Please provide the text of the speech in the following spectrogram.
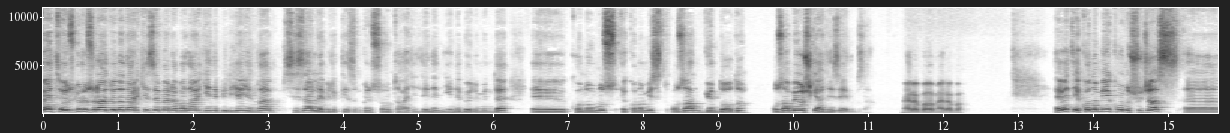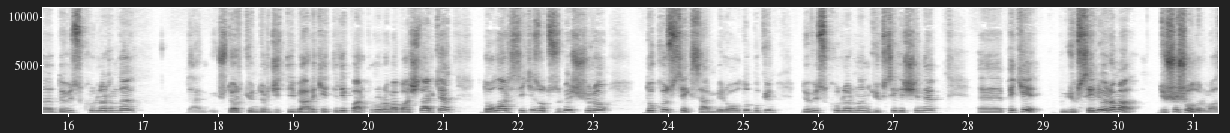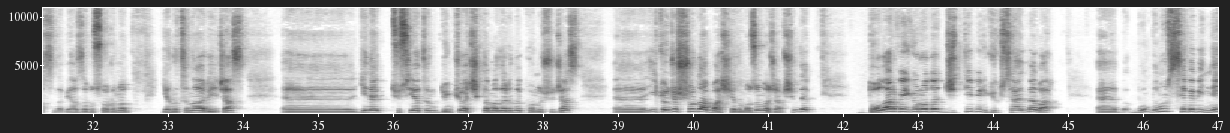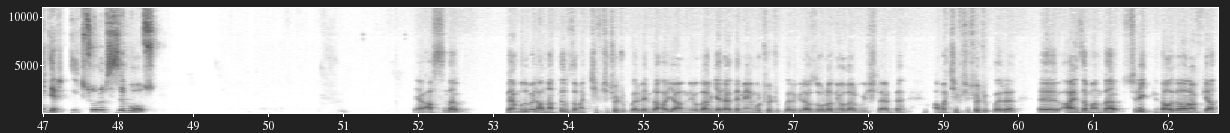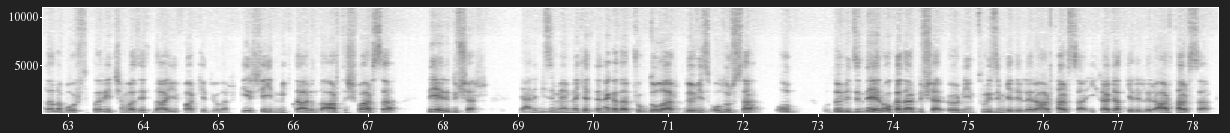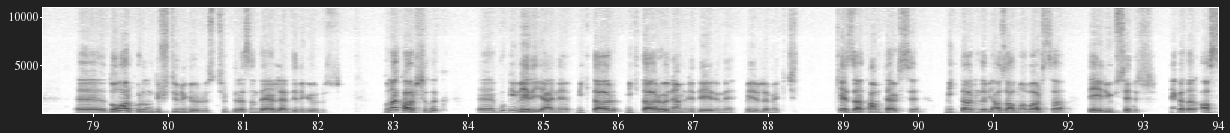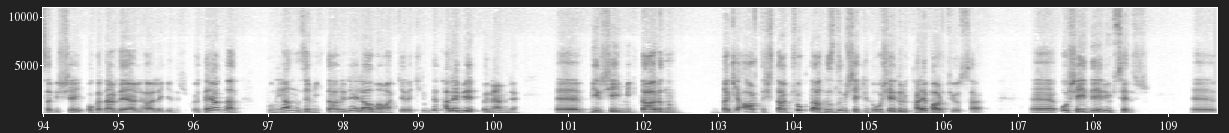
Evet Özgürüz Radyo'dan herkese merhabalar. Yeni bir yayınla sizlerle birlikteyiz. Bugün Son Tahlilde'nin yeni bölümünde e, konuğumuz ekonomist Ozan Gündoğdu. Ozan Bey hoş geldiniz yayınımıza. Merhaba, merhaba. Evet ekonomiyi konuşacağız. E, döviz kurlarında yani 3-4 gündür ciddi bir hareketlilik var. Programa başlarken dolar 8.35, euro 9.81 oldu. Bugün döviz kurlarının yükselişini e, peki yükseliyor ama düşüş olur mu aslında? Biraz da bu sorunun yanıtını arayacağız. Ee, yine TÜSİAD'ın dünkü açıklamalarını konuşacağız. Ee, ilk önce şuradan başlayalım Ozan Hocam. Şimdi dolar ve euroda ciddi bir yükselme var. Ee, bu, bunun sebebi nedir? İlk sorum size bu olsun. Ya aslında ben bunu böyle anlattığım zaman çiftçi çocukları beni daha iyi anlıyorlar. Genelde memur çocukları biraz zorlanıyorlar bu işlerde. Ama çiftçi çocukları e, aynı zamanda sürekli dalgalanan fiyatlarla boğuştukları için vaziyeti daha iyi fark ediyorlar. Bir şeyin miktarında artış varsa değeri düşer. Yani bizim memlekette ne kadar çok dolar, döviz olursa o dövizin değeri o kadar düşer. Örneğin turizm gelirleri artarsa, ihracat gelirleri artarsa e, dolar kurunun düştüğünü görürüz. Türk lirasının değerlendiğini görürüz. Buna karşılık e, bu bir veri yani miktar miktarı önemli değerini belirlemek için. Keza tam tersi miktarında bir azalma varsa değeri yükselir. Ne kadar azsa bir şey o kadar değerli hale gelir. Öte yandan bunu yalnızca miktarıyla ele almamak gerekir. Bir de talebi önemli. Ee, bir şey miktarındaki artıştan çok daha hızlı bir şekilde o şeye dönük talep artıyorsa e, o şeyin değeri yükselir. E,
